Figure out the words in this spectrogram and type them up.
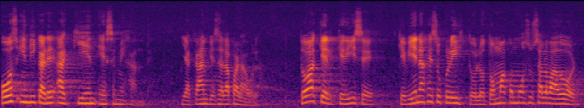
Os indicaré a quién es semejante. Y acá empieza la parábola. Todo aquel que dice que viene a Jesucristo, lo toma como su Salvador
